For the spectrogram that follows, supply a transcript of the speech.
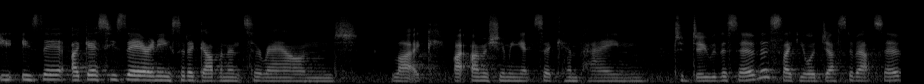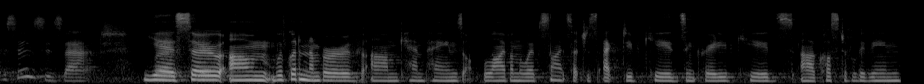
Is there, I guess, is there any sort of governance around, like, I, I'm assuming it's a campaign to do with the service, like you're just about services, is that? Yeah, where- so um, we've got a number of um, campaigns live on the website, such as Active Kids and Creative Kids, uh, Cost of Living,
